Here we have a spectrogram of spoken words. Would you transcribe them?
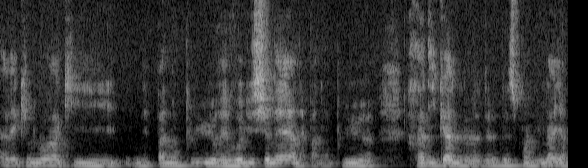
avec une loi qui n'est pas non plus révolutionnaire, n'est pas non plus euh, radicale de, ce point de vue-là. Il y a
